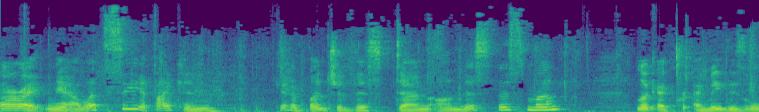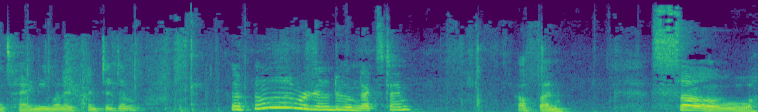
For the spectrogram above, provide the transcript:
All right, now let's see if I can get a bunch of this done on this this month. Look, I, I made these little tiny when I printed them. We're going to do them next time. How fun. So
